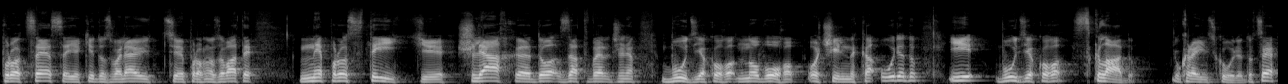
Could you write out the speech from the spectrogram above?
процеси, які дозволяють прогнозувати непростий е, шлях е, до затвердження будь-якого нового очільника уряду і будь-якого складу. Українського уряду це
